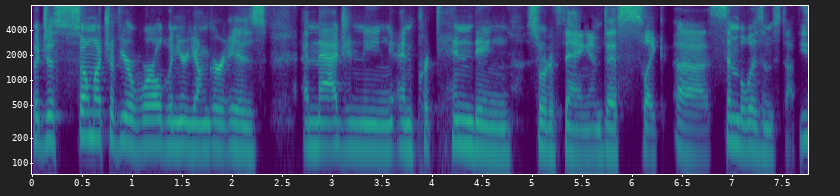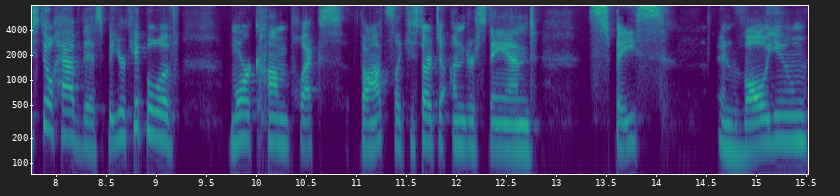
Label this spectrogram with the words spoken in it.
but just so much of your world when you're younger is imagining and pretending sort of thing, and this like uh, symbolism stuff. You still have this, but you're capable of more complex thoughts. Like you start to understand space and volume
